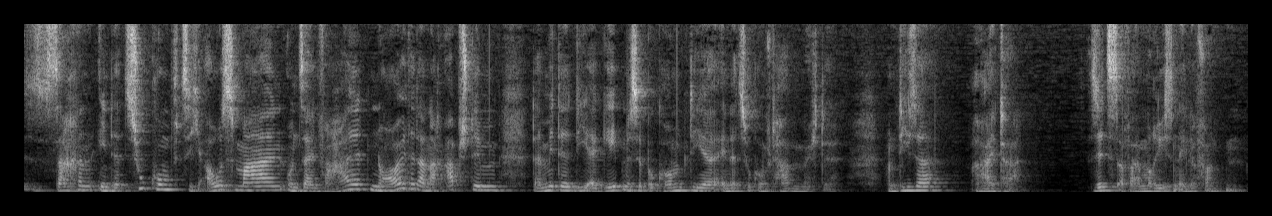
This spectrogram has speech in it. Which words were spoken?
Sachen in der Zukunft sich ausmalen und sein Verhalten heute danach abstimmen, damit er die Ergebnisse bekommt, die er in der Zukunft haben möchte. Und dieser Reiter sitzt auf einem riesen Elefanten.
